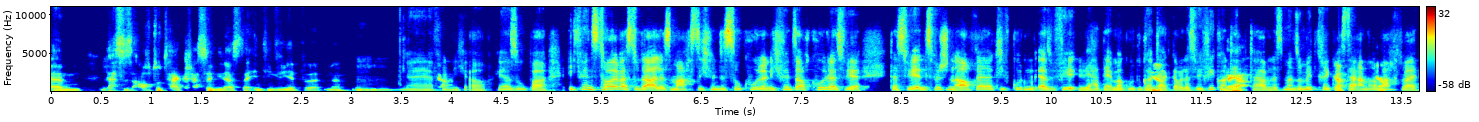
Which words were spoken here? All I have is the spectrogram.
Ähm, das ist auch total klasse, wie das da integriert wird. Ne? Mhm. Ja, ja, finde ja. ich auch. Ja, super. Ich finde es toll, was du da alles machst. Ich finde es so cool. Und ich finde es auch cool, dass wir, dass wir inzwischen auch relativ guten, also viel, wir hatten ja immer guten Kontakt, ja. aber dass wir viel Kontakt haben, dass man so mitkriegt, was der andere macht, weil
